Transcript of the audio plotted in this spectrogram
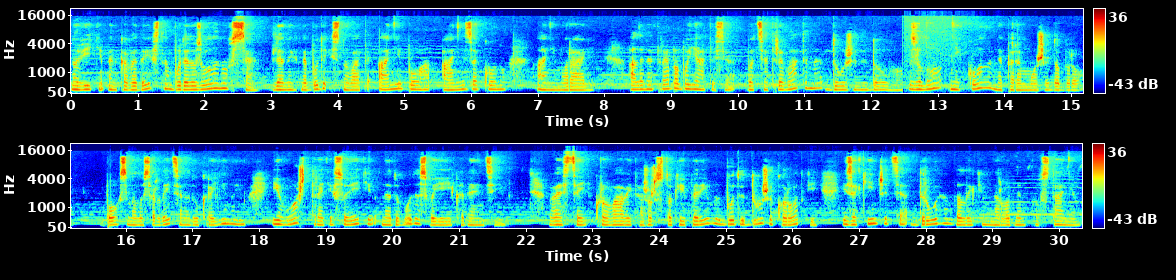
Новітнім НКВДистам буде дозволено все, для них не буде існувати ані Бога, ані закону, ані моралі. Але не треба боятися, бо це триватиме дуже недовго. Зло ніколи не переможе добро. Бог змилосердиться над Україною, і вождь третіх совєтів не добуде своєї каденції. Весь цей кровавий та жорстокий період буде дуже короткий і закінчиться другим великим народним повстанням.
